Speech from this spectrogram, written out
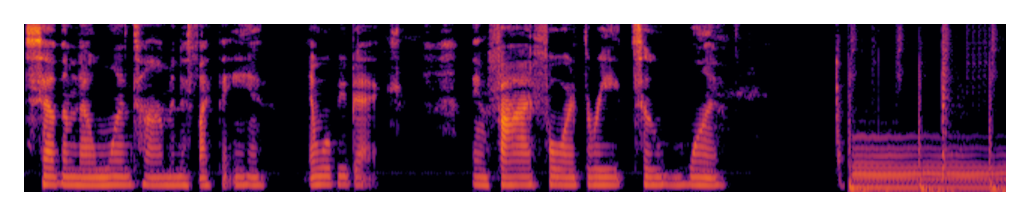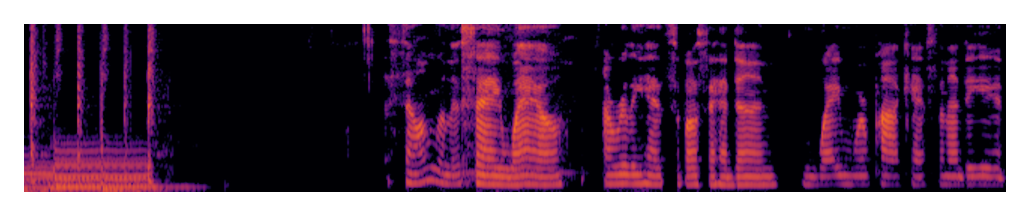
Tell them no one time and it's like the end. And we'll be back in five, four, three, two, one. So I'm gonna say, wow, I really had supposed to have done way more podcasts than I did.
